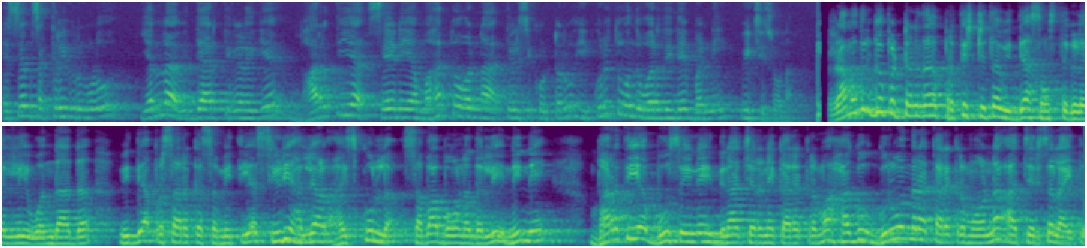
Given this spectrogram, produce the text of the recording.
ಎಸ್ ಎಂ ಸಕ್ರಿ ಗುರುಗಳು ಎಲ್ಲ ವಿದ್ಯಾರ್ಥಿಗಳಿಗೆ ಭಾರತೀಯ ಸೇನೆಯ ಮಹತ್ವವನ್ನು ತಿಳಿಸಿಕೊಟ್ಟರು. ಈ ಕುರಿತು ಒಂದು ವರದಿದೆ. ಬನ್ನಿ, ವೀಕ್ಷಿಸೋಣ. ರಾಮದುರ್ಗ ಪಟ್ಟಣದ ಪ್ರತಿಷ್ಠಿತ ವಿದ್ಯಾಸಂಸ್ಥೆಗಳಲ್ಲಿ ಒಂದಾದ ವಿದ್ಯಾಪ್ರಸಾರಕ ಸಮಿತಿಯ ಸಿಡಿ ಹಲ್ಯಾಳ್ ಹೈಸ್ಕೂಲ್ ಸಭಾಭವನದಲ್ಲಿ ನಿನ್ನೆ ಭಾರತೀಯ ಭೂಸೇನೆ ದಿನಾಚರಣೆ ಕಾರ್ಯಕ್ರಮ ಹಾಗೂ ಗುರುವಂದನ ಕಾರ್ಯಕ್ರಮವನ್ನು ಆಚರಿಸಲಾಯಿತು.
